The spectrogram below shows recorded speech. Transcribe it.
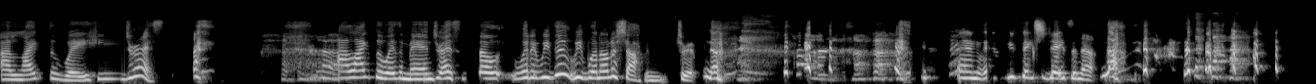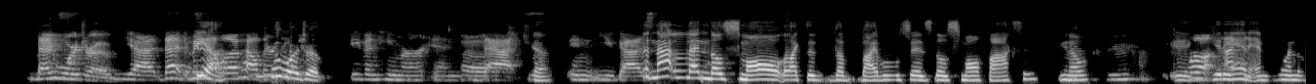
I like the way he dressed. I like the way the man dressed. So what did we do? We went on a shopping trip. No. and we fixed Jason up. No. that wardrobe. Yeah, that I mean, yeah, I love how there's wardrobe. Even humor in uh, that. Yeah. In you guys. But not letting those small, like the, the Bible says, those small foxes, you know, mm-hmm. Eh, well, get in and run the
